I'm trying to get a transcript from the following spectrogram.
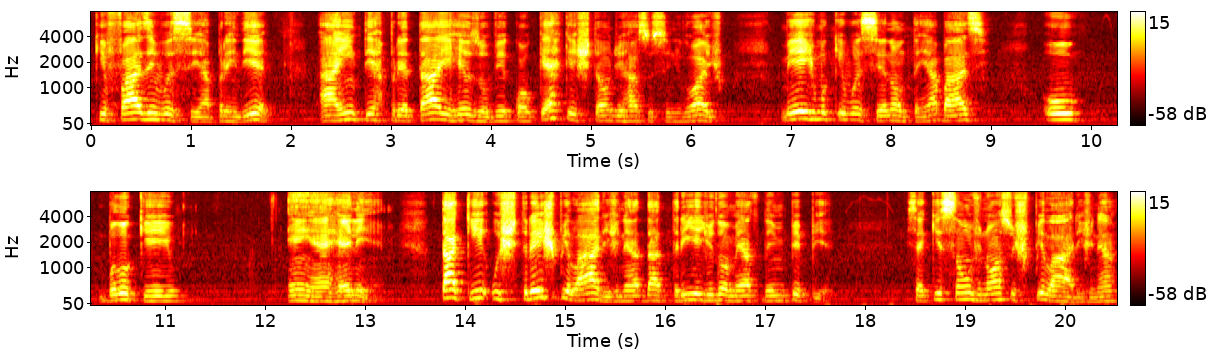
que fazem você aprender a interpretar e resolver qualquer questão de raciocínio lógico, mesmo que você não tenha base ou bloqueio em RLM. Tá aqui os três pilares né, da tríade do método MPP. Isso aqui são os nossos pilares, né?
